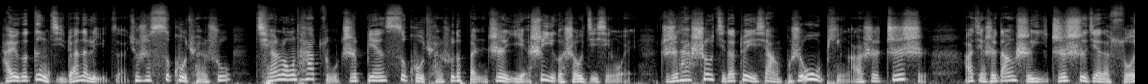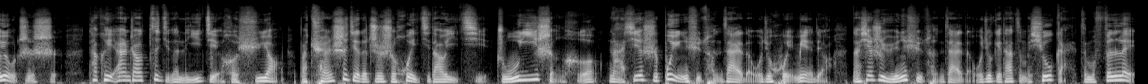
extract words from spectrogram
还有一个更极端的例子，就是《四库全书》。乾隆他组织编《四库全书》的本质也是一个收集行为，只是他收集的对象不是物品，而是知识，而且是当时已知世界的所有知识。他可以按照自己的理解和需要，把全世界的知识汇集到一起，逐一审核哪些是不允许存在的，我就毁灭掉；哪些是允许存在的，我就给它怎么修改、怎么分类，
